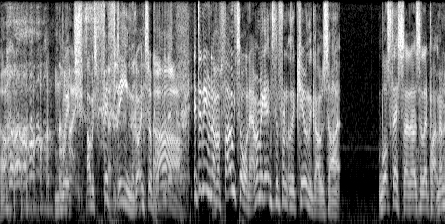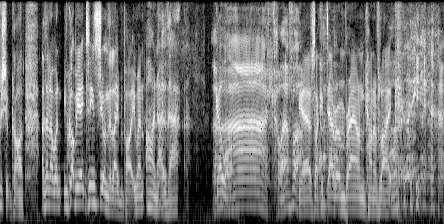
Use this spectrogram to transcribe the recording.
Oh, nice. Which I was 15, got into a pub Oh. with it. It didn't even have a photo on it. I remember getting to the front of the queue and the guy was like, What's this? And it was a Labour Party membership card. And then I went, You've got to be 18 to join the Labour Party. He went, I know that. Go on. Ah, clever. Yeah, it was like a Derren Brown kind of like, yeah.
